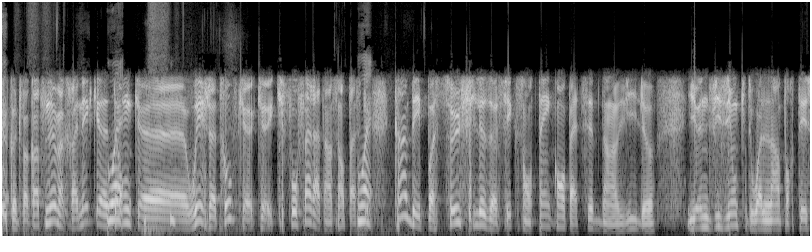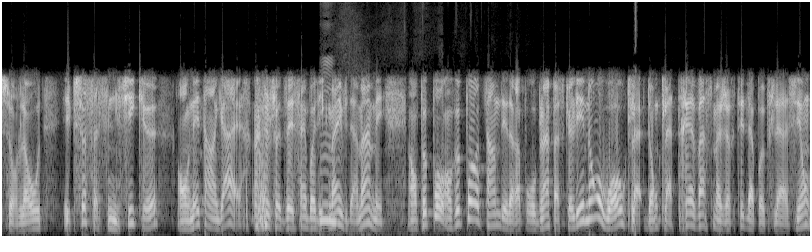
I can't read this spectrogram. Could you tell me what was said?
écoute, je vais continuer ma chronique. Donc, euh, oui, je trouve que, qu'il faut faire attention parce que quand des postures philosophiques sont incompatibles dans la vie, là, il y a une vision qui doit l'emporter sur l'autre. Et puis ça, ça signifie que on est en guerre. je veux dire symboliquement, mm. évidemment, mais on peut pas, on peut pas tendre des drapeaux blancs parce que les non woke, donc la très vaste majorité de la population,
